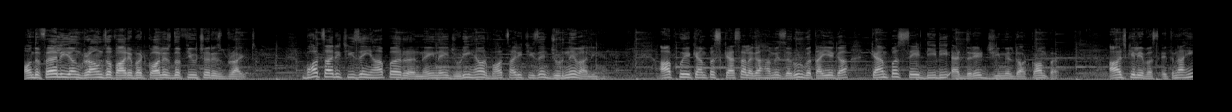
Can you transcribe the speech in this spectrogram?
on the fairly young grounds of Aryabhat College, the future is bright. बहुत सारी चीज़ें यहाँ पर नई नई जुड़ी हैं और बहुत सारी चीज़ें जुड़ने वाली हैं। आपको ये कैंपस कैसा लगा हमें ज़रूर बताइएगा कैंपस से D D at the rate gmail dot com पर। आज के लिए बस इतना ही।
